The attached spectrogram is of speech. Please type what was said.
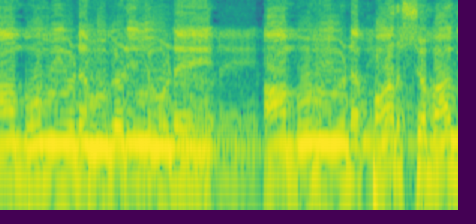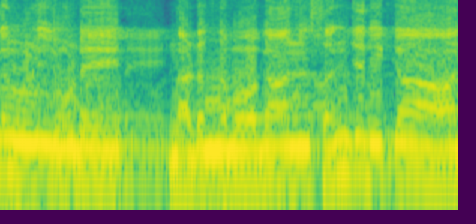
ആ ഭൂമിയുടെ മുകളിലൂടെ ആ ഭൂമിയുടെ പാർശ്വഭാഗങ്ങളിലൂടെ നടന്നു പോകാൻ സഞ്ചരിക്കാൻ.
